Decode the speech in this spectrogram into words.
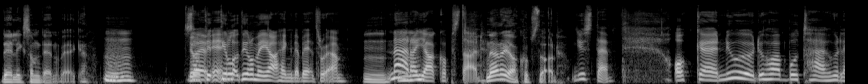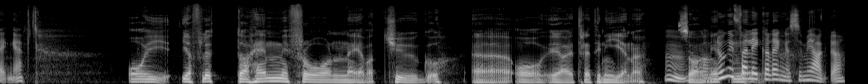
Det är liksom den vägen. Mm. Ja, till, till, och med jag hängde med tror jag. Mm. Nära mm. Jakobstad. Nära Jakobstad. Just det. Och uh, nu, du har bott här hur länge? Oj, jag flyttade hemifrån när jag var 20. Uh, eh, och jag är 39 nu. Mm. Så ni, ungefär lika länge som jag då.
